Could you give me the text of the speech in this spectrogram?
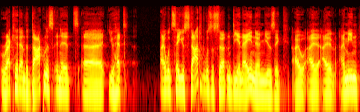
record and the darkness in it. Uh, you had, I would say, you started with a certain DNA in your music. I I I, I mean,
